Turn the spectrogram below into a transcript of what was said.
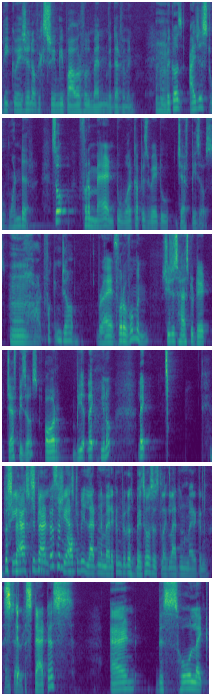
the equation of extremely powerful man with their women because I just wonder so for a man to work up is way to Jeff Bezos hard fucking job Right. For a woman, she just has to date Jeff Bezos or be like, you know, like the she stat- has to status be, she comp- has to be Latin American because Bezos is like Latin American himself. St- status and this whole like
